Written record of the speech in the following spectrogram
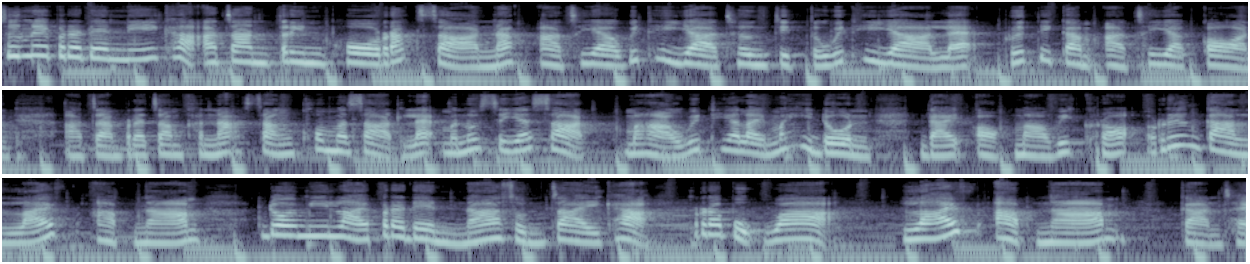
ซึ่งในประเด็นนี้ค่ะอาจารย์ตรินโพรักษานักอาชญาวิทยาเชิงจิตวิทยา และพฤติกรรมอาชญากร อาจารย์ประจำคณะสังคมศาสตร์และมนุษยศาสตร์ มหาวิทยาลัยมหิดล ได้ออกมาวิเคราะห์เรื่องการไลฟ์อาบน้ำโดยมีหลายประเด็นน่าสนใจค่ะ ระบุว่าไลฟ์อาบน้ำ การใช้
